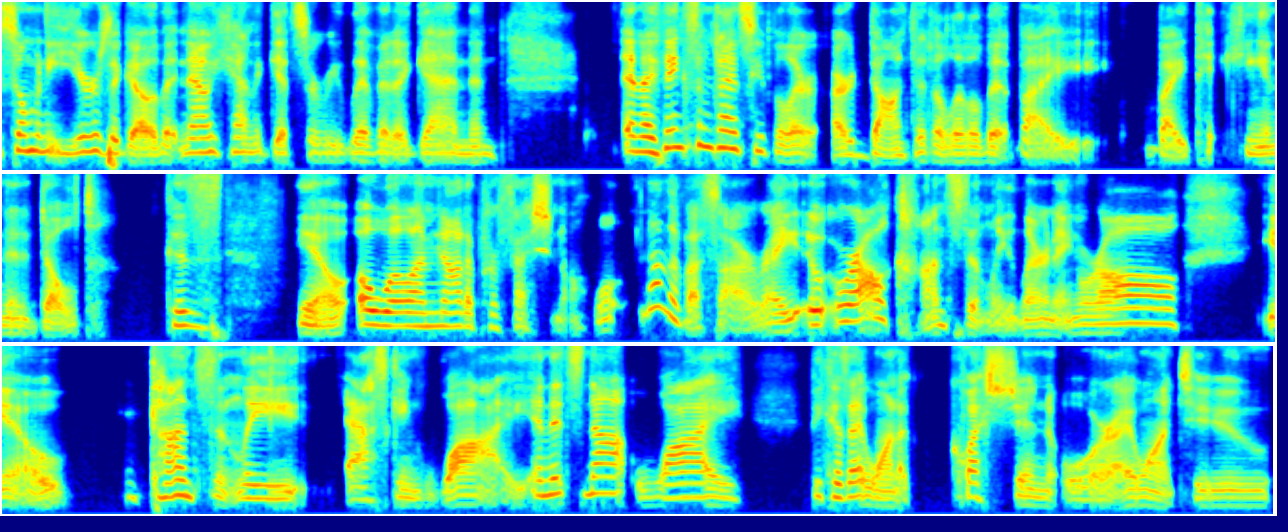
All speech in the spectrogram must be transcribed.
so many years ago that now he kind of gets to relive it again. And, and I think sometimes people are, are daunted a little bit by, by taking an adult because you know, oh, well, I'm not a professional. Well, none of us are, right? We're all constantly learning. We're all, you know, constantly asking why. And it's not why because I want to question or I want to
